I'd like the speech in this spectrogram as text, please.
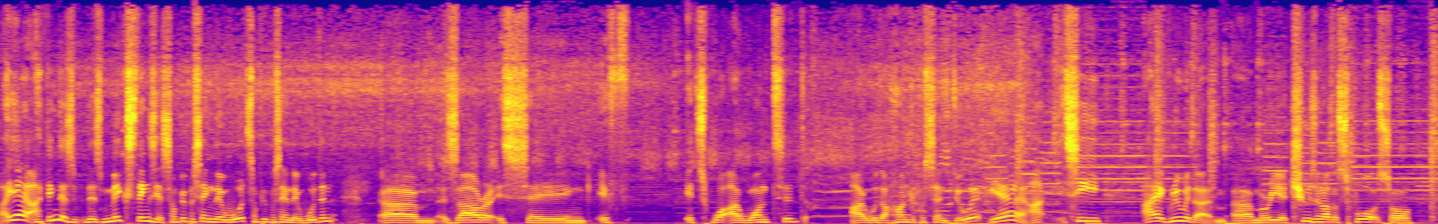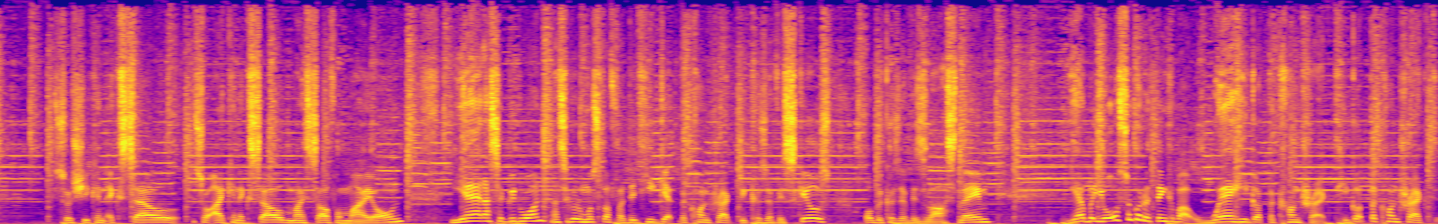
uh, yeah, I think there's there's mixed things here. Some people saying they would, some people saying they wouldn't. Um, Zara is saying if it's what I wanted, I would 100% do it. Yeah, I see. I agree with that. Uh, Maria, choose another sport so so she can excel, so I can excel myself on my own. Yeah, that's a good one. That's a good one. Mustafa, did he get the contract because of his skills or because of his last name? Yeah, but you also got to think about where he got the contract. He got the contract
